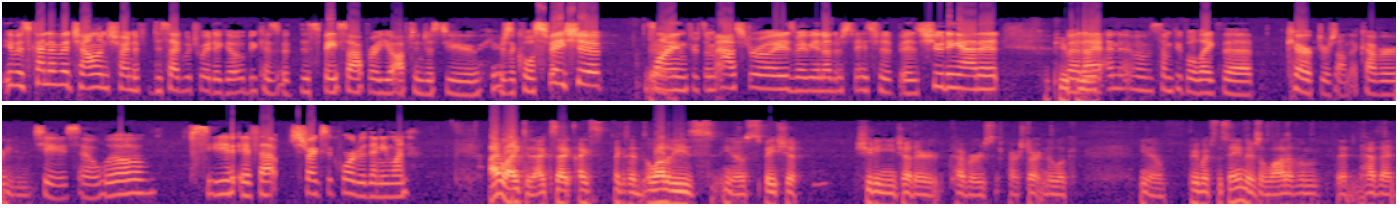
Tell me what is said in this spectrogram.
it was kind of a challenge trying to decide which way to go because with the space opera, you often just do here's a cool spaceship, flying yeah. through some asteroids. Maybe another spaceship is shooting at it. Pew, but pew. I, I, know some people like the characters on the cover mm-hmm. too. So we'll see if that strikes a chord with anyone. I liked it because I, I, like I said, a lot of these you know spaceship shooting each other covers are starting to look you know pretty much the same. There's a lot of them that have that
